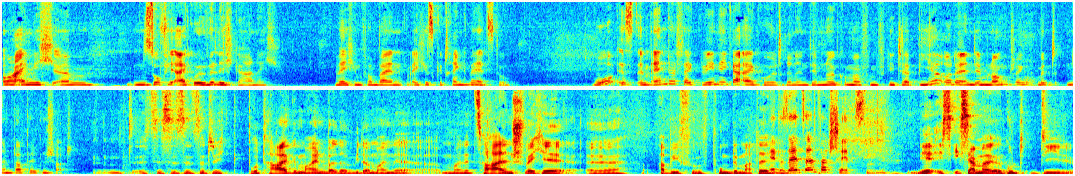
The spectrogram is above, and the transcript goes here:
oh, eigentlich ähm, so viel Alkohol will ich gar nicht. Welchen von beiden, welches Getränk wählst du? Wo ist im Endeffekt weniger Alkohol drin? In dem 0,5 Liter Bier oder in dem Long Drink mit einem doppelten Shot? Das ist jetzt natürlich brutal gemein, weil da wieder meine, meine Zahlenschwäche, äh, Abi 5 Punkte Mathe. Ja, du sollst einfach schätzen. Nee, ich, ich sag mal, gut, die,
